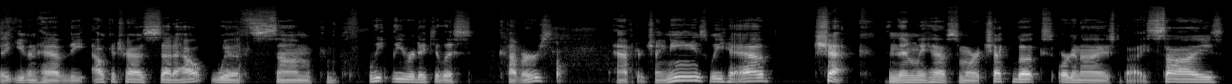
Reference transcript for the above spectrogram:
they even have the Alcatraz set out with some completely ridiculous covers. After Chinese, we have Czech. And then we have some more Czech books organized by size.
